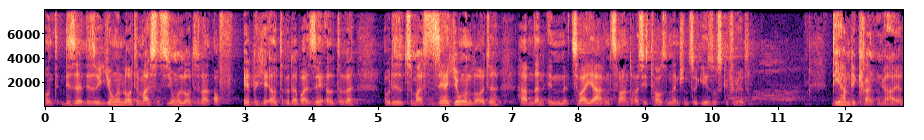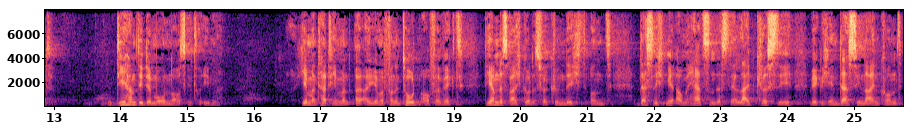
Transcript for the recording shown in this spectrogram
und diese, diese jungen Leute, meistens junge Leute, es waren auch etliche Ältere dabei, sehr Ältere, aber diese zumeist sehr jungen Leute haben dann in zwei Jahren 32.000 Menschen zu Jesus geführt. Die haben die Kranken geheilt, die haben die Dämonen ausgetrieben. Jemand hat jemand, äh, jemand von den Toten auferweckt. Die haben das Reich Gottes verkündigt. Und das liegt mir am Herzen, dass der Leib Christi wirklich in das hineinkommt,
